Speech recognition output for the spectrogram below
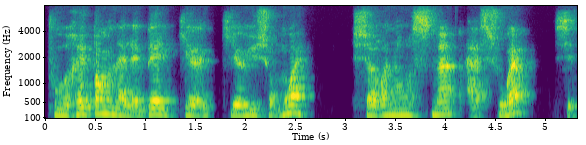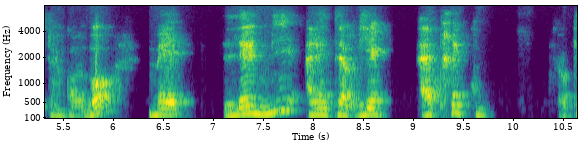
pour répondre à l'appel qu'il y, a eu sur moi. Ce renoncement à soi, c'est un combat, mais l'ennemi intervient après coup. OK?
